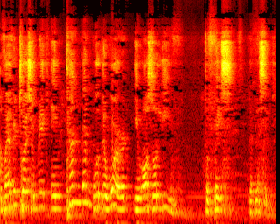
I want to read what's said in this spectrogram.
And for every choice you make in tandem with the word, you also live to face the blessings.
